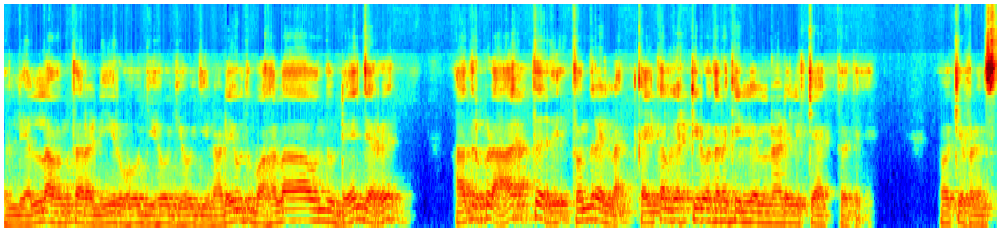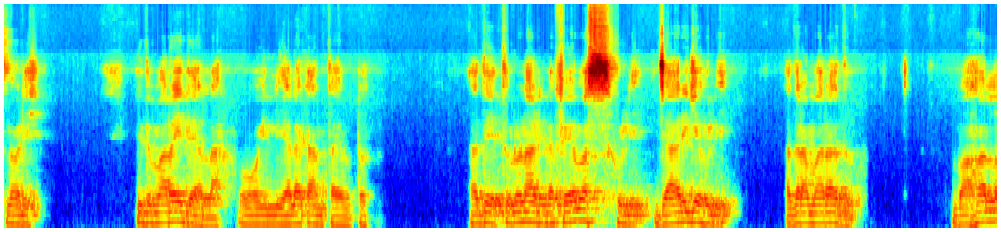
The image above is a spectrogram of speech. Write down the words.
ಅಲ್ಲಿ ಎಲ್ಲ ಒಂಥರ ನೀರು ಹೋಗಿ ಹೋಗಿ ಹೋಗಿ ನಡೆಯುವುದು ಬಹಳ ಒಂದು ಡೇಂಜರ್ ಆದರೂ ಕೂಡ ಆಗ್ತದೆ, ತೊಂದರೆ ಇಲ್ಲ. ಕೈಕಾಲು ಗಟ್ಟಿರೋ ತನಕ ಇಲ್ಲೆಲ್ಲ ನಡೀಲಿಕ್ಕೆ ಆಗ್ತದೆ. ಓಕೆ ಫ್ರೆಂಡ್ಸ್ ನೋಡಿ. ಇದು ಮರ ಇದೆ ಅಲ್ಲ? ಓ, ಇಲ್ಲಿ ಎಲೆ ಕಾಣ್ತಾ ಉಂಟು. ಅದೇ ತುಳುನಾಡಿನ ಫೇಮಸ್ ಹುಲಿ, ಜಾರಿಗೆ ಹುಲಿ. ಅದರ ಮರ ಅದು. ಬಹಳ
